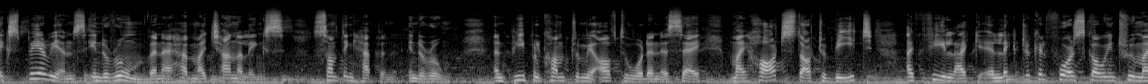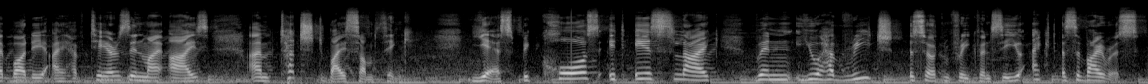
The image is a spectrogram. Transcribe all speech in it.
experience in the room when I have my channelings, something happen in the room. And people come to me afterward and they say, my heart start to beat. I feel like electrical force going through my body. I have tears in my eyes. I'm touched by something. Yes, because it is like when you have reached a certain frequency, you act as a virus.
